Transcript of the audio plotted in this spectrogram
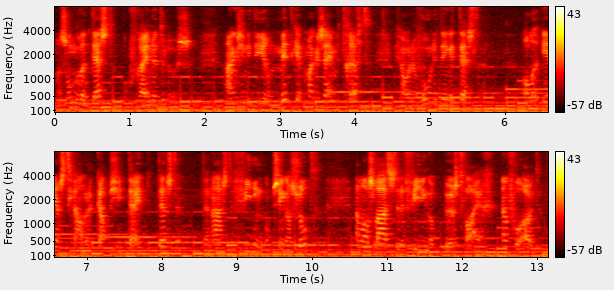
maar zonder een test ook vrij nutteloos. Aangezien het hier een midcap magazijn betreft, gaan we de volgende dingen testen. Allereerst gaan we de capaciteit testen, daarnaast de feeding op single shot en als laatste de feeding op burst fire en full auto.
